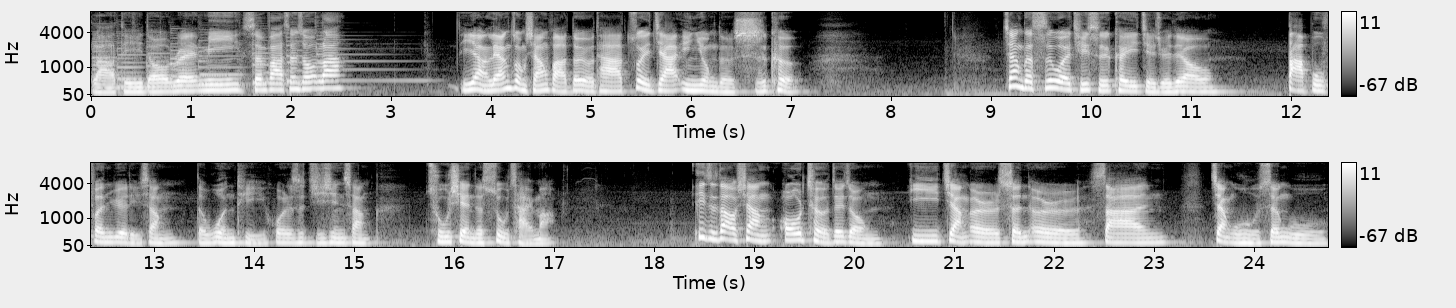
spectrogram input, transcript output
拉提哆瑞咪升发升收拉，一样。两种想法都有它最佳应用的时刻。这样的思维其实可以解决掉。大部分乐理上的问题，或者是即兴上出现的素材嘛，一直到像 alter 这种一降二升二三降五升五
